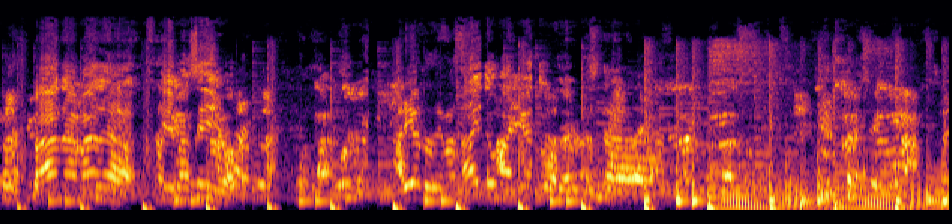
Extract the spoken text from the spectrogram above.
まだまだつけませんよ。ありがとうございます。はい、どうもありがとうございました。 안녕 하.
